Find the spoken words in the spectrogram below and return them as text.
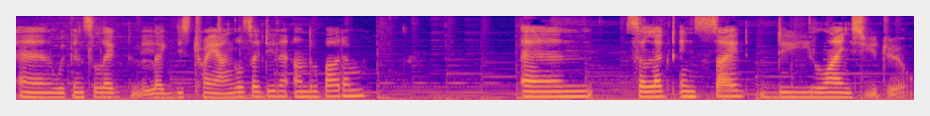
And we can select like these triangles I did on the bottom. And select inside the lines you drew.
